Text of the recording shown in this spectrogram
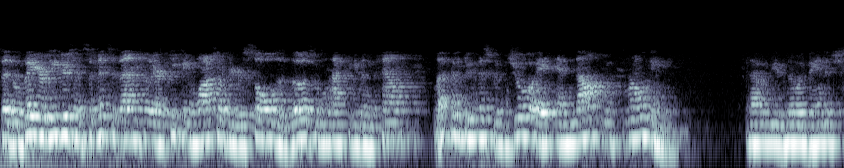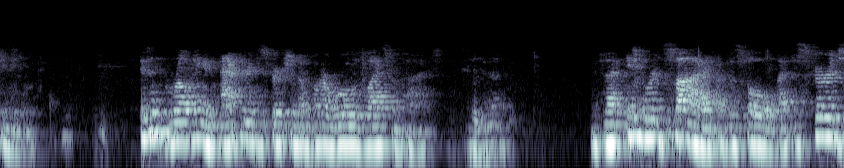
says, Obey your leaders and submit to them, for they are keeping watch over your souls as those who will have to give an account. Let them do this with joy and not with groaning, for that would be of no advantage to you. Isn't groaning an accurate description of what our world is like sometimes? It's that inward side of the soul, that discouraged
